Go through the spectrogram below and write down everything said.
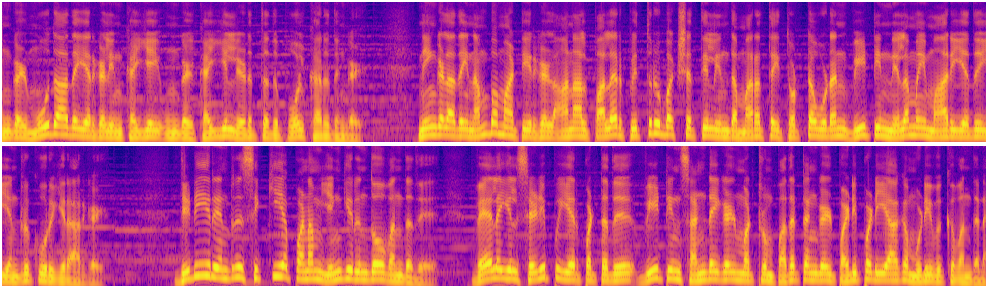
உங்கள் மூதாதையர்களின் கையை உங்கள் கையில் எடுத்தது போல் கருதுங்கள். நீங்கள் அதை நம்ப மாட்டீர்கள் ஆனால் பலர் பித்ருபக்ஷத்தில் இந்த மரத்தை தொட்டவுடன் வீட்டின் நிலைமை மாறியது என்று கூறுகிறார்கள். திடீரென்று சிக்கிய பணம் எங்கிருந்தோ வந்தது. வேலையில் செழிப்பு ஏற்பட்டது வீட்டின் சண்டைகள் மற்றும் பதட்டங்கள் படிப்படியாக முடிவுக்கு வந்தன.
